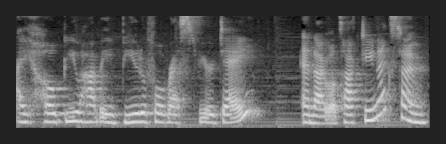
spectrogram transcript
I hope you have a beautiful rest of your day, and I will talk to you next time.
